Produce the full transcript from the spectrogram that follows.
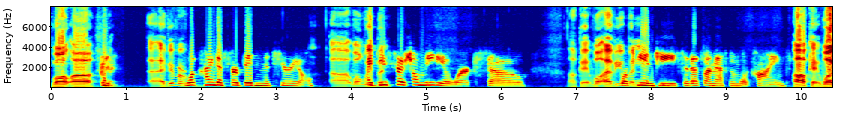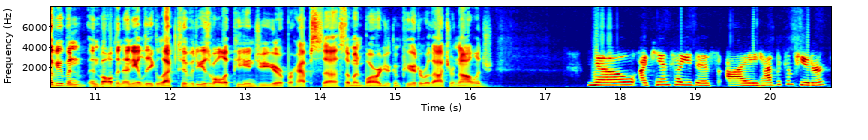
Well, uh, have you ever? What kind of forbidden material? Uh, well, I we've do been. social media work, so Okay. Well, have you for been? P&G, so that's why I'm asking what kind. Okay. Well, have you been involved in any illegal activities while at P&G, or perhaps uh, someone borrowed your computer without your knowledge? No, I can tell you this. I had the computer.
